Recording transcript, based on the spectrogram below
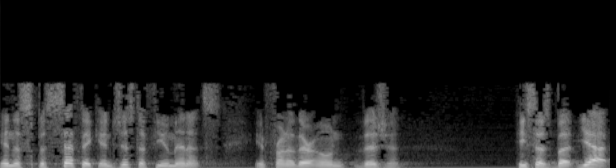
in the specific in just a few minutes in front of their own vision. He says, But yet,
